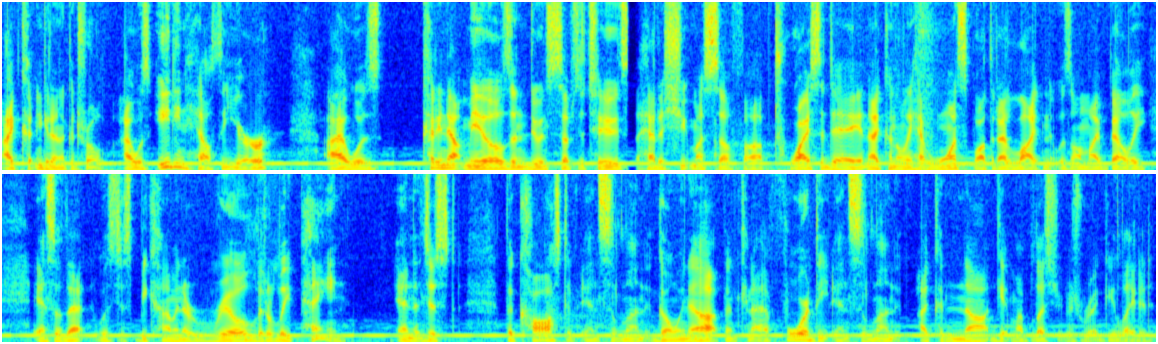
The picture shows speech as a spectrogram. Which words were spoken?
I couldn't get under control. I was eating healthier, I was cutting out meals and doing substitutes. I had to shoot myself up twice a day and I could only have one spot that I liked and it was on my belly. And so that was just becoming a real, literally pain. And just the cost of insulin going up and can I afford the insulin? I could not get my blood sugars regulated.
